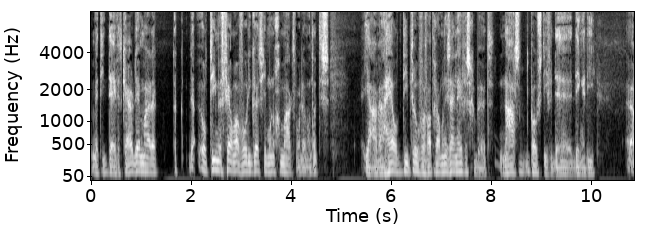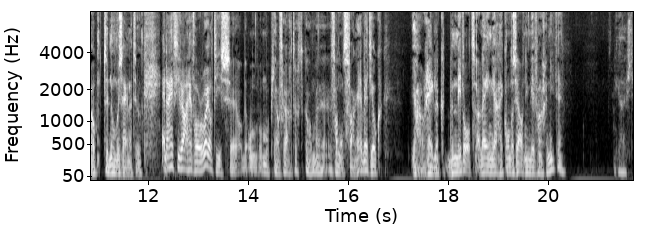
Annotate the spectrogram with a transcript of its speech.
met die David Carradine... maar de, de, de ultieme film over Woody Guthrie moet nog gemaakt worden. Want het is ja, wel heel diep droevig wat er allemaal in zijn leven is gebeurd. Naast de positieve de- dingen die ook te noemen zijn natuurlijk. En daar heeft hij wel heel veel royalties, eh, om op jouw vraag terug te komen, eh, van ontvangen. En werd hij ook ja, redelijk bemiddeld. Alleen ja, hij kon er zelf niet meer van genieten. Juist.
